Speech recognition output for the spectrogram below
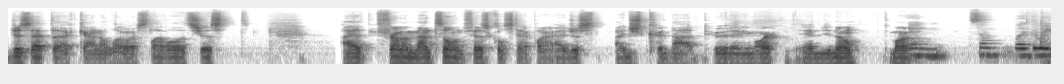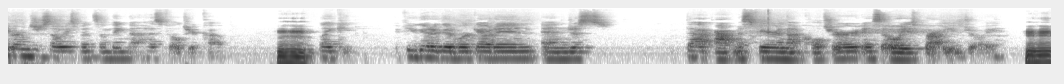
just at the kind of lowest level, it's just I from a mental and physical standpoint, I just I just could not do it anymore. And you know, tomorrow, and some like the weight room's just always been something that has filled your cup. hmm Like if you get a good workout in and just that atmosphere and that culture has always brought you joy. hmm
